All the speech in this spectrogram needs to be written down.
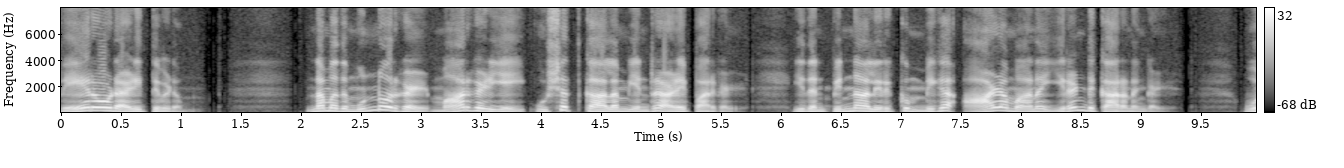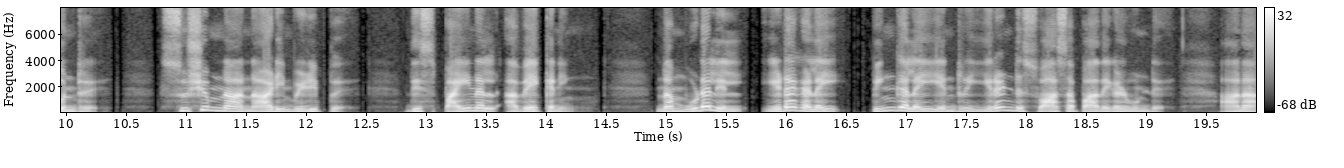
வேரோடு அழித்துவிடும். நமது முன்னோர்கள் மார்கழியை உஷத்காலம் என்று அழைப்பார்கள். இதன் பின்னால் இருக்கும் மிக ஆழமான இரண்டு காரணங்கள். ஒன்று சுஷும்னா நாடி விழிப்பு தி ஸ்பைனல் அவேக்கனிங் நம் உடலில் இடகலை பிங்கலை என்று இரண்டு சுவாச பாதைகள் உண்டு. ஆனா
